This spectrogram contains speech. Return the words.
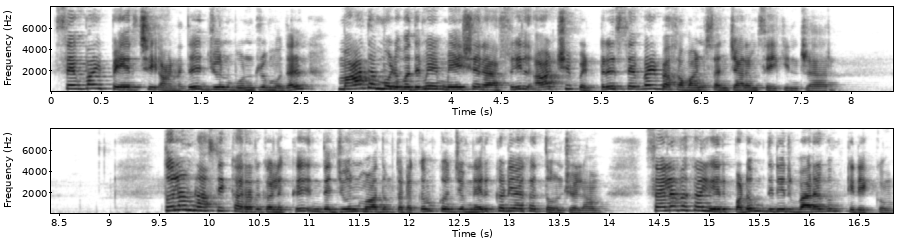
செவ்வாய் பெயர்ச்சி ஆனது ஜூன் ஒன்று முதல் மாதம் முழுவதுமே மேஷ ராசியில் ஆட்சி பெற்று செவ்வாய் பகவான் சஞ்சாரம் செய்கின்றார். துலாம் ராசிக்காரர்களுக்கு இந்த ஜூன் மாதம் தொடக்கம் கொஞ்சம் நெருக்கடியாக தோன்றலாம். செலவுகள் ஏற்படும் திடீர் வரவும் கிடைக்கும்.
